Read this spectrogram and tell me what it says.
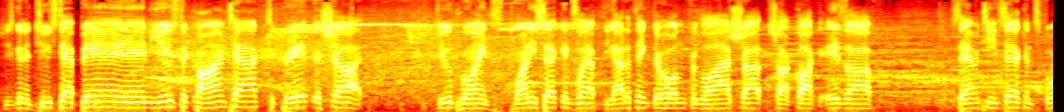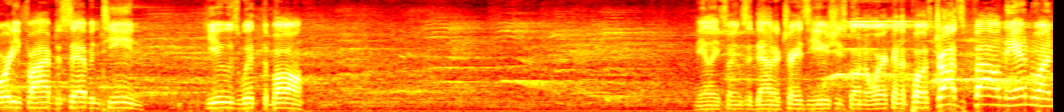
She's going to two-step in and use the contact to create the shot. Two points. 20 seconds left. You got to think they're holding for the last shot. shot clock is off. 17 seconds. 45 to 17. Hughes with the ball. Neely swings it down to Tracy Hughes. She's going to work in the post. Draws a foul in the end one.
